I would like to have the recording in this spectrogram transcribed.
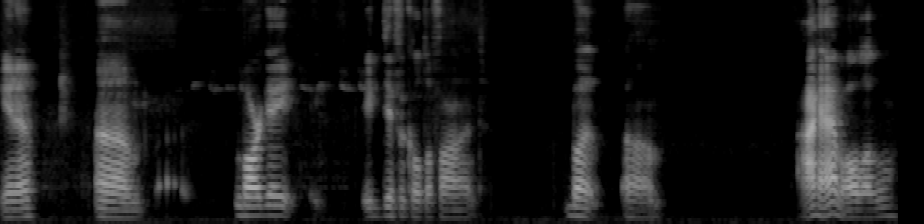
You know, um, Margate, difficult to find. But um, I have all of them,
